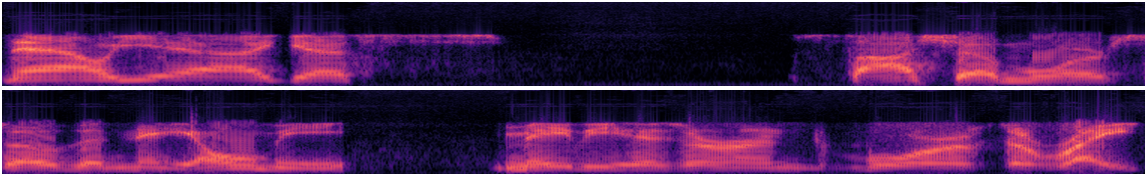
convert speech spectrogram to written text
Now, yeah, I guess Sasha more so than Naomi maybe has earned more of the right.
